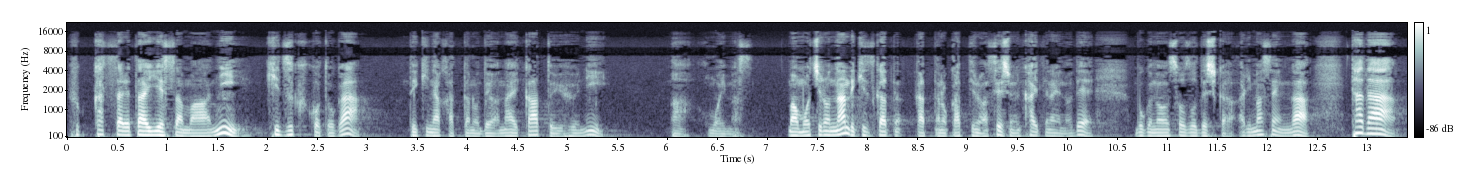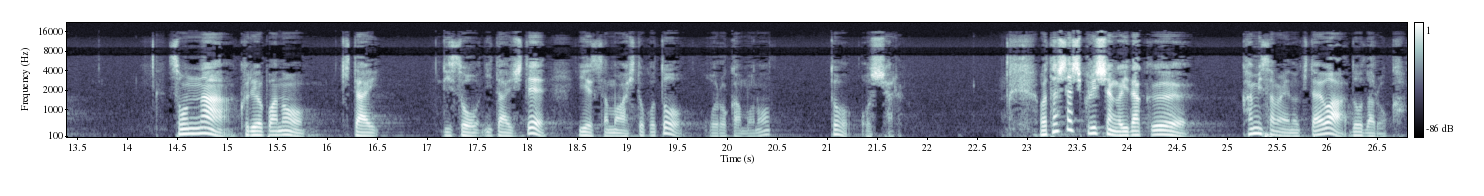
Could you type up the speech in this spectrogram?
復活されたイエス様に気づくことができなかったのではないかというふうに、まあ、思います。まあもちろんなんで気づかなかったのかっていうのは聖書に書いてないので、僕の想像でしかありませんが、ただ、そんなクレオパの期待、理想に対してイエス様は一言、愚か者とおっしゃる。私たちクリスチャンが抱く神様への期待はどうだろうか？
